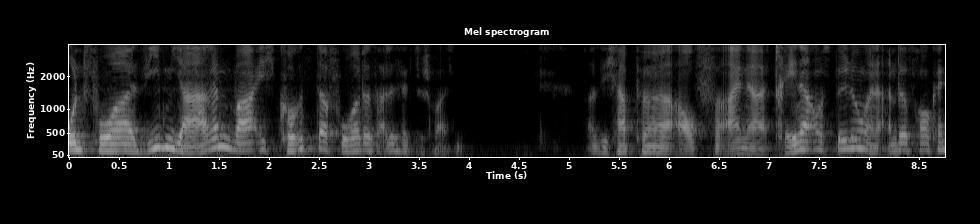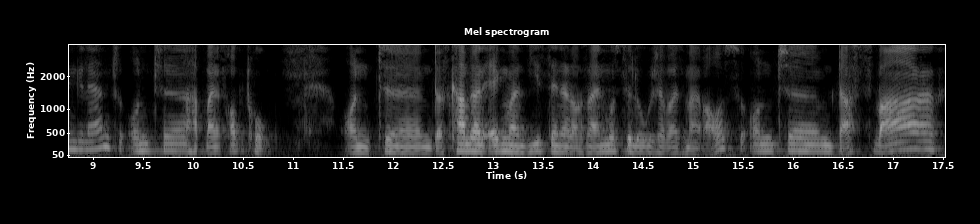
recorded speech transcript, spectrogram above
Und vor sieben Jahren war ich kurz davor, das alles wegzuschmeißen. Also ich habe äh, auf einer Trainerausbildung eine andere Frau kennengelernt und äh, habe meine Frau betrogen. Und äh, das kam dann irgendwann, wie es denn dann auch sein musste, logischerweise mal raus. Und äh, das war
